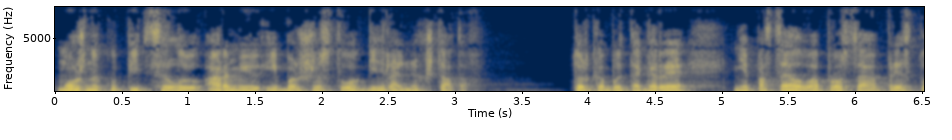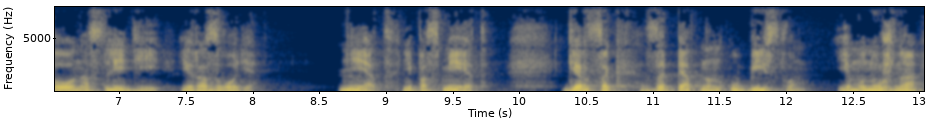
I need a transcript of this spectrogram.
можно купить целую армию и большинство генеральных штатов. Только бы Тагре не поставил вопрос о престолонаследии и разводе. Нет, не посмеет. Герцог запятнан убийством. Ему нужно,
